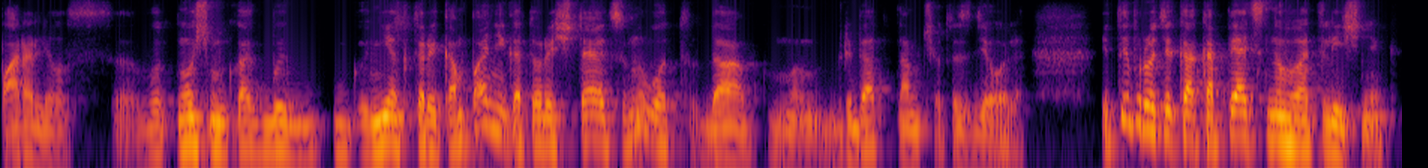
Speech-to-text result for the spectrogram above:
Parallels. Вот, ну, в общем, как бы некоторые компании, которые считаются, ну вот, да, ребята там что-то сделали. И ты вроде как опять снова отличник.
